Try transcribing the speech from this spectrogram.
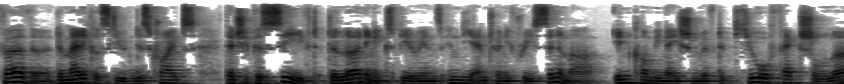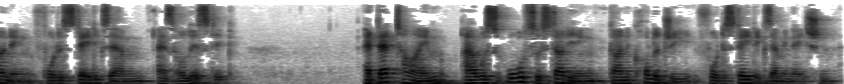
Further, the medical student describes that she perceived the learning experience in the M23 cinema in combination with the pure factual learning for the state exam as holistic. At that time, I was also studying gynecology for the state examination,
